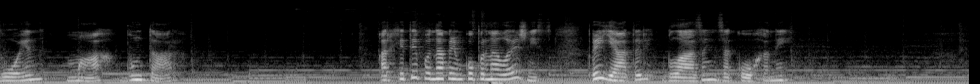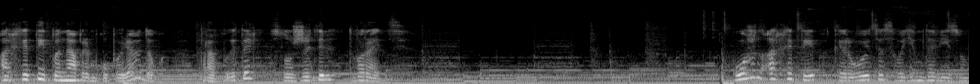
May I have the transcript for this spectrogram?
воїн, мах, бунтар. Архетипи напрямку приналежність приятель, блазень, закоханий. Архетипи напрямку порядок правитель, служитель, творець. Кожен архетип керується своїм девізом.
